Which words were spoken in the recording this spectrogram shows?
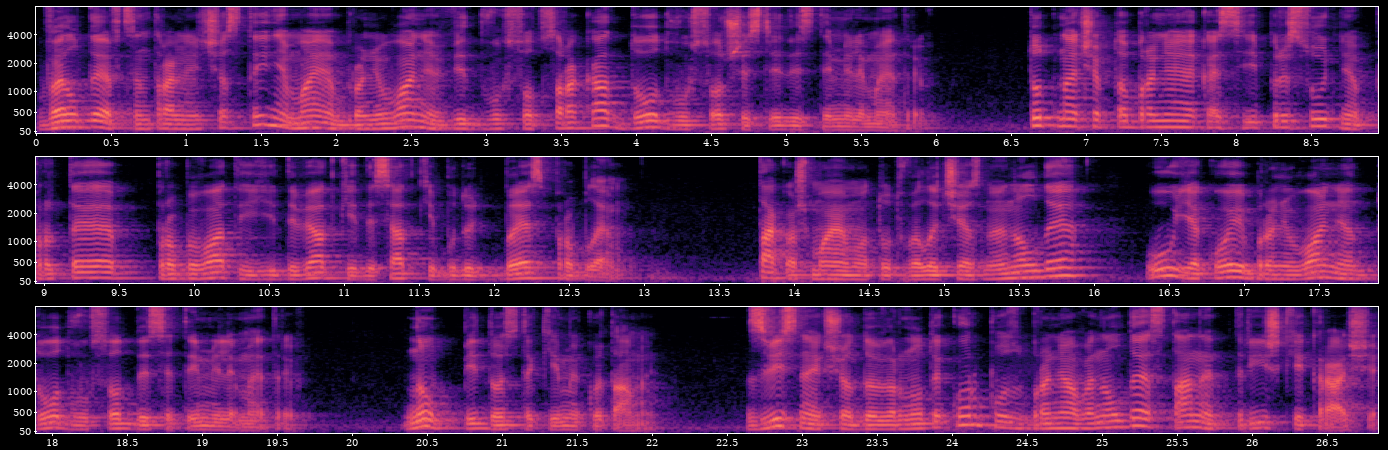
ВЛД в центральній частині має бронювання від 240 до 260 мм. Тут, начебто, броня якась і присутня, проте пробивати її дев'ятки і десятки будуть без проблем. Також маємо тут величезну НЛД, у якої бронювання до 210 мм. Ну, під ось такими кутами. Звісно, якщо довернути корпус, броня в НЛД стане трішки краще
